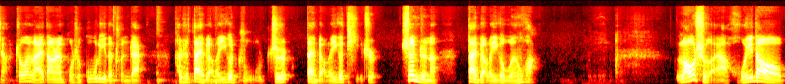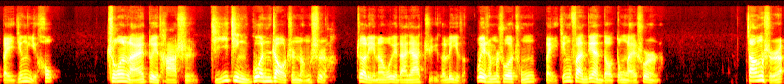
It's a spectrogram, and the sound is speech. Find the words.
啊，周恩来当然不是孤立的存在，他是代表了一个组织，代表了一个体制，甚至呢，代表了一个文化。老舍呀，回到北京以后，周恩来对他是极尽关照之能事啊。这里呢，我给大家举一个例子，为什么说从北京饭店到东来顺呢？当时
